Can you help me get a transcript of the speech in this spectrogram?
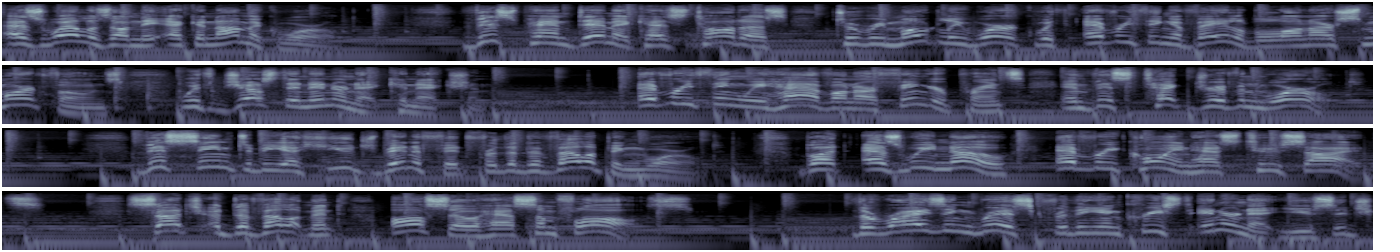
as well as on the economic world. This pandemic has taught us to remotely work with everything available on our smartphones with just an internet connection. Everything we have on our fingerprints in this tech driven world. This seemed to be a huge benefit for the developing world. But as we know, every coin has two sides. Such a development also has some flaws. The rising risk for the increased internet usage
